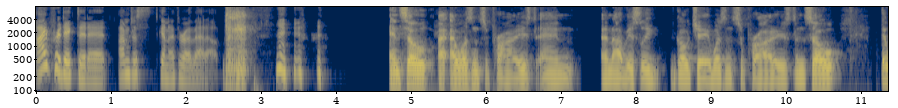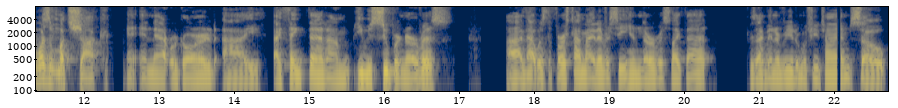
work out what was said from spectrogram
I predicted it. I'm just gonna throw that out. and so I, I, wasn't surprised, and and obviously Gauthier wasn't surprised, and so there wasn't much shock in, in that regard. I I think that um he was super nervous. Uh, that was the first time I'd ever see him nervous like that because I've interviewed him a few times. So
